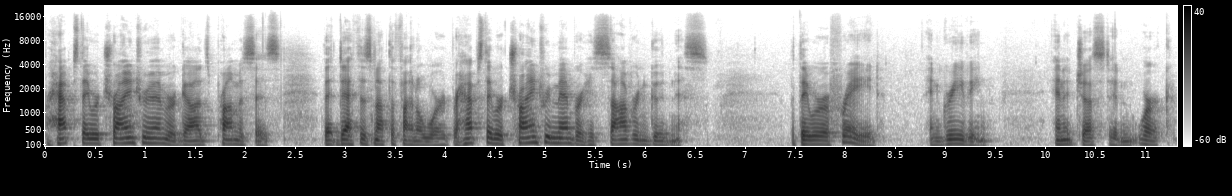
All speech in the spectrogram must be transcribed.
Perhaps they were trying to remember God's promises that death is not the final word. Perhaps they were trying to remember his sovereign goodness. But they were afraid and grieving, and it just didn't work.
